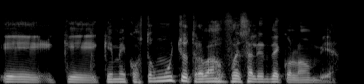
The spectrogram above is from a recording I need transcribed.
eh, que, que me costó mucho trabajo fue salir de Colombia.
